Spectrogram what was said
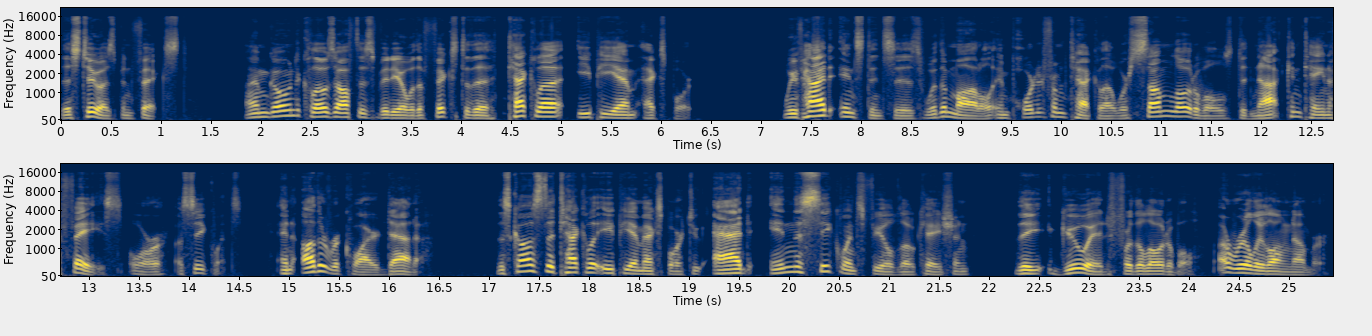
This too has been fixed. I'm going to close off this video with a fix to the Tekla EPM export. We've had instances with a model imported from Tekla where some loadables did not contain a phase or a sequence and other required data. This caused the Tekla EPM export to add in the sequence field location the GUID for the loadable, a really long number.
